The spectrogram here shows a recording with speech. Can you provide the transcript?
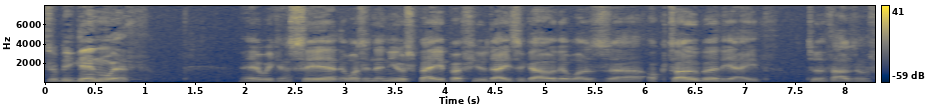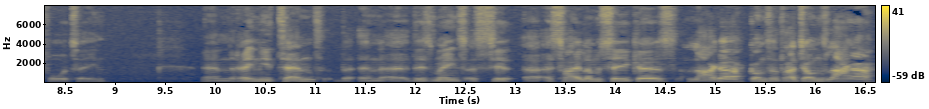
to begin with. Here we can see it, it was in the newspaper a few days ago, there was uh, October the 8th, 2014 and renitent, and uh, this means uh, asylum seekers, lager, concentrationslager,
